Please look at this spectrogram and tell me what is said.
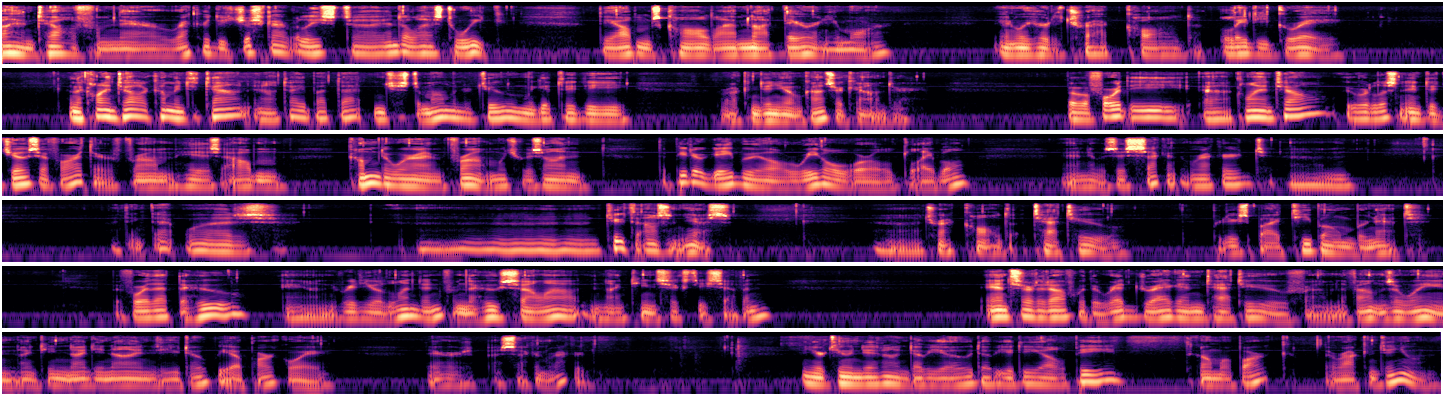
Clientele from their record that just got released uh, end of last week. The album's called I'm Not There Anymore, and we heard a track called Lady Grey. And the clientele are coming to town, and I'll tell you about that in just a moment or two when we get to the Rock Continuum concert calendar. But before the uh, clientele, we were listening to Joseph Arthur from his album Come to Where I'm From, which was on the Peter Gabriel Real World label. And it was his second record. Um, I think that was uh, 2000, yes. Uh, a track called Tattoo, produced by T Bone Burnett. Before that, The Who and Radio London from The Who Sell Out in 1967. And started off with a Red Dragon Tattoo from The Fountains of Wayne, 1999's Utopia Parkway, their uh, second record. And you're tuned in on WOWDLP, Takoma Park, the Rock Continuum.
